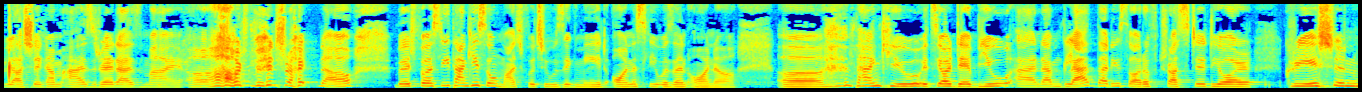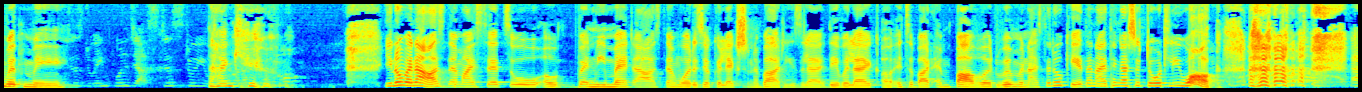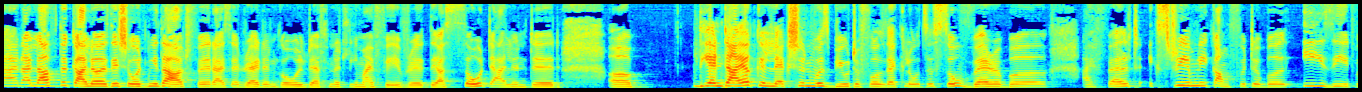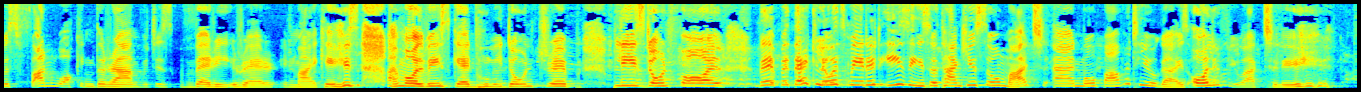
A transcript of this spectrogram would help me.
blushing. I'm as red as my uh, outfit right now. But firstly, thank you so much for choosing me. It honestly was an honor. Uh, thank you. It's your debut, and I'm glad that you sort of trusted your creation with me. Thank you. You know, when I asked them, I said, so uh, when we met, I asked them, what is your collection about? He's like, they were like, uh, it's about empowered women. I said, okay, then I think I should totally walk. and I love the colors. They showed me the outfit. I said, red and gold, definitely my favorite. They are so talented. Uh, the entire collection was beautiful. Their clothes are so wearable. I felt extremely comfortable, easy. It was fun walking the ramp, which is very rare in my case. I'm always scared, Bhumi, don't trip. Please don't fall. They, but their clothes made it easy. So thank you so much. And more power to you guys. All of you, actually.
